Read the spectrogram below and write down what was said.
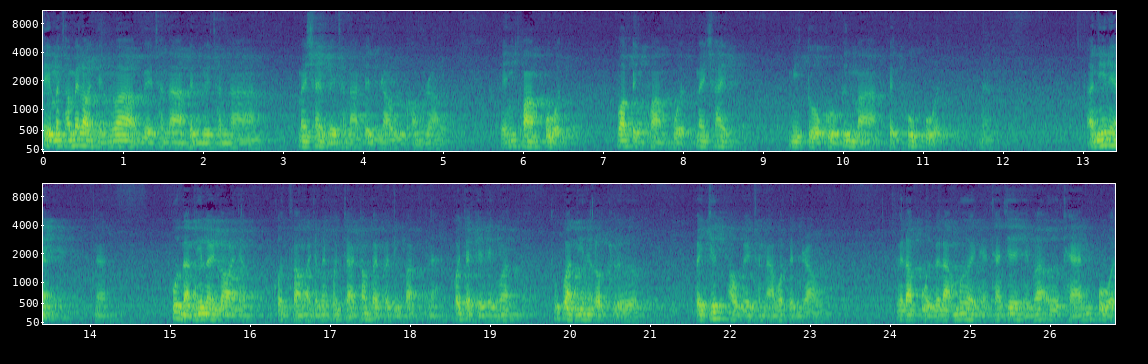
ติมันทำให้เราเห็นว่าเวทนาเป็นเวทนา ไม่ใช่เวทนาเป็นเราหรือของเรา เห็นความปวดว่าเป็นความปวดไม่ใช่ มีตัวกูขึ้นมาเป็นผู้ปวดนะอันนี้เนี่ยนะพูดแบบนี้ลอยๆเนี่ยคนฟังอาจจะไม่เข้าใจต้องไปปฏิบัตินะก็จะเห็นเองว่าทุกวันนี้เนี่ยเราเผลอไปยึดเอาเวทนาว่าเป็นเรา เวลาปวดเวลาเมื่อยเนี่ยแทนที่จะเห็นว่าเออแขนปวด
